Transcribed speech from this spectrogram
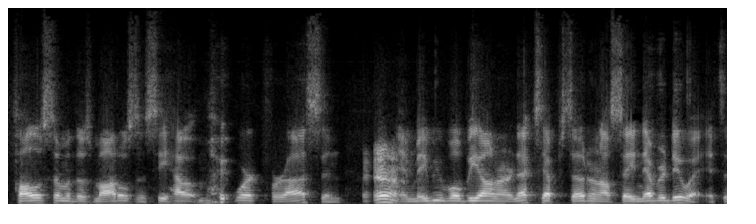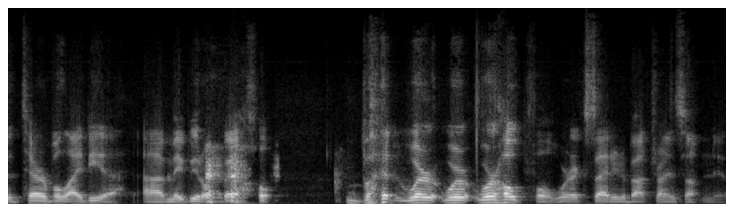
follow some of those models and see how it might work for us. And yeah. and maybe we'll be on our next episode, and I'll say never do it. It's a terrible idea. Uh, maybe it'll fail, but we're we're we're hopeful. We're excited about trying something new.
